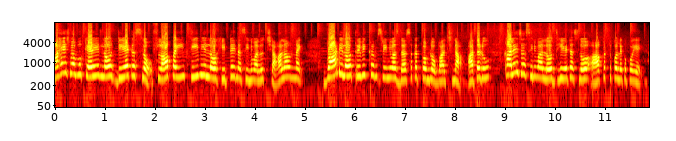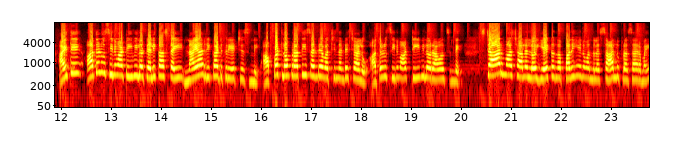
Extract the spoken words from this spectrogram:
మహేష్ బాబు కెరీర్లో థియేటర్స్లో ఫ్లాప్ అయి టీవీల్లో హిట్ అయిన సినిమాలు చాలా ఉన్నాయి. వాటిలో త్రివిక్రమ్ శ్రీనివాస్ దర్శకత్వంలో వచ్చిన అతడు కలేజా సినిమాలో థియేటర్స్లో ఆకట్టుకోలేకపోయాయి. అయితే అతడు సినిమా టీవీలో టెలికాస్ట్ అయి నయా రికార్డు క్రియేట్ చేసింది. అప్పట్లో ప్రతి సండే వచ్చిందంటే చాలు. అతడు సినిమా టీవీలో రావాల్సిందే. స్టార్ మా ఛానల్లో ఏకంగా పదిహేను వందల సార్లు ప్రసారమై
